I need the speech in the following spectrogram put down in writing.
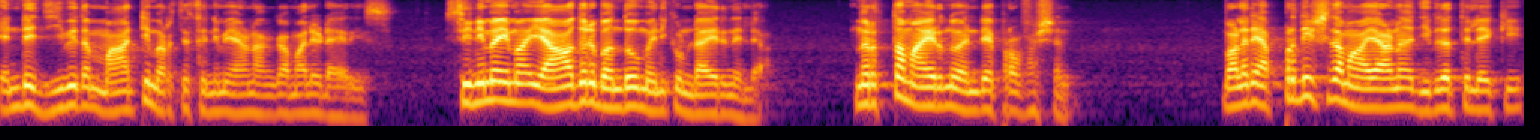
എന്റെ ജീവിതം മാറ്റിമറിച്ച സിനിമയാണ് അങ്കമാലി ഡയറീസ്. സിനിമയുമായി യാതൊരു ബന്ധവും എനിക്കുണ്ടായിരുന്നില്ല. നൃത്തമായിരുന്നു എന്റെ പ്രൊഫഷൻ. വളരെ അപ്രതീക്ഷിതമായാണ് ജീവിതത്തിലേക്ക്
